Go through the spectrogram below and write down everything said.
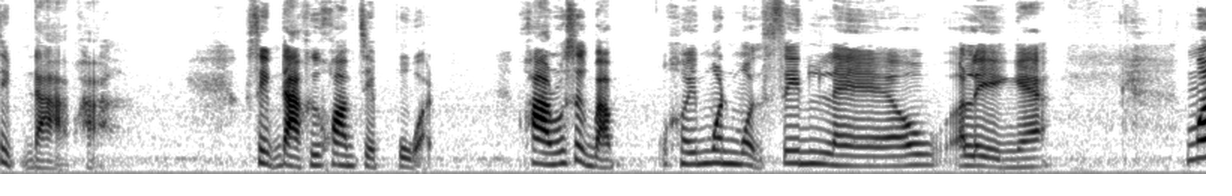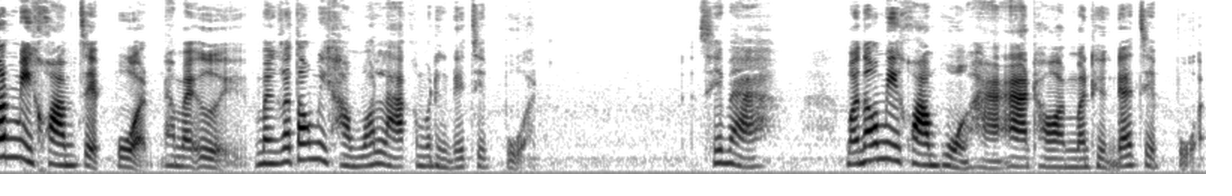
สิบดาบค่ะ สิบดาบคือความเจ็บปวด ความรู้สึกแบบ เฮ้ยมันหมดสิ้นแล้ว อะไรอย่างเงี้ย เมื่อมีความเจ็บปวดทำไมเอ่ย มันก็ต้องมีคำว่ารักมันถึงได้เจ็บปวด ใช่ไหมมันต้องมีความห่วงหาอาทรมันถึงได้เจ็บปวด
